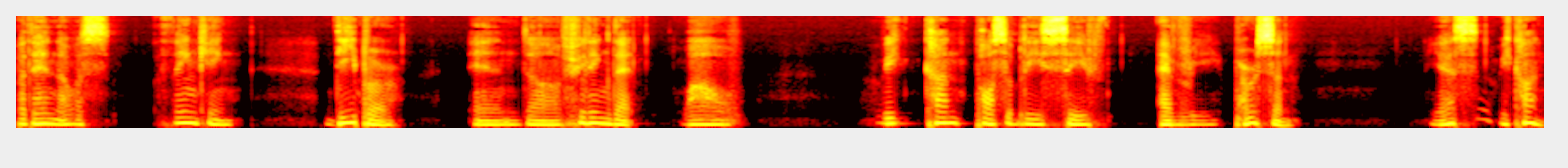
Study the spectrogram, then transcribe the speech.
But then I was thinking deeper and uh, feeling that, wow, we can't possibly save every person. Yes, we can't.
